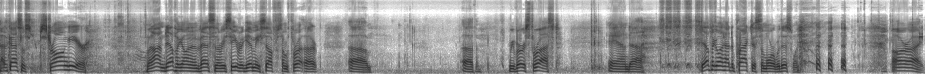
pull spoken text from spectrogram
That's got some strong gear. But I'm definitely going to invest in the receiver to give myself some thru- uh, um, uh, reverse thrust. And uh, definitely going to have to practice some more with this one. All right,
